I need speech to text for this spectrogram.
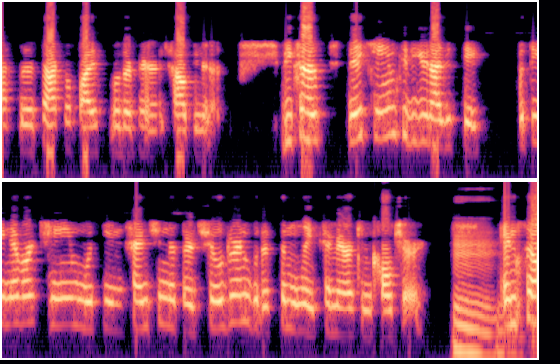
has to sacrifice for their parents' happiness because they came to the United States, but they never came with the intention that their children would assimilate to American culture. Hmm. And so,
